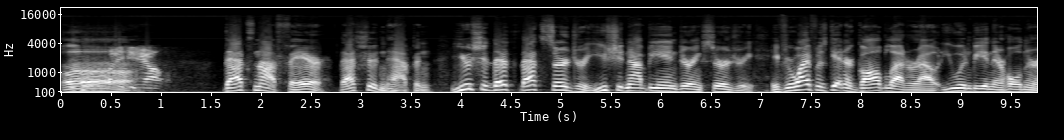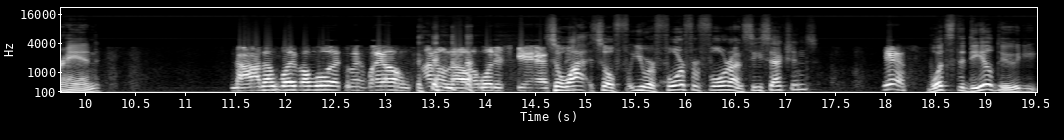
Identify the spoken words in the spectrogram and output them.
pull the baby out. That's not fair. That shouldn't happen. You should. That, that's surgery. You should not be in during surgery. If your wife was getting her gallbladder out, you wouldn't be in there holding her hand. No, I don't believe I would. Well, I don't know. I would have she asked. So why? So f- you were four for four on C sections. Yes. What's the deal, dude? You,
